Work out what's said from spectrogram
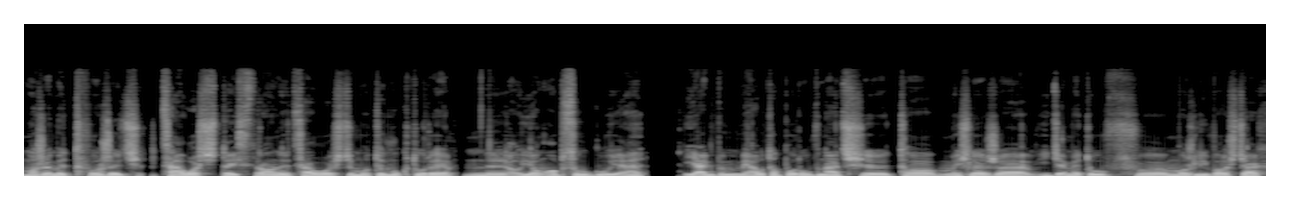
możemy tworzyć całość tej strony, całość motywu, który ją obsługuje. Jakbym miał to porównać, e, to myślę, że idziemy tu w możliwościach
